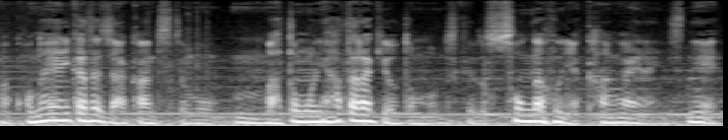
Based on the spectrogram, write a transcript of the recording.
まあ、このやり方じゃあかんっつってもまともに働けようと思うんですけどそんな風には考えないんですね。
